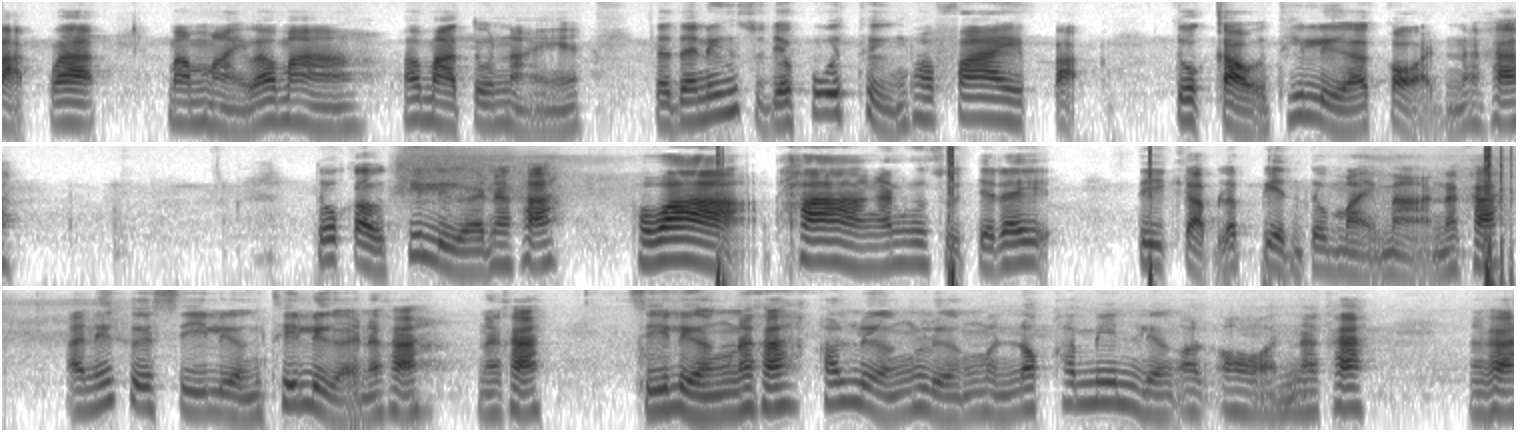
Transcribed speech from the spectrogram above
ปักว่ามาใหม่ว่ามาว่ามาตัวไหน แต่ตอนนี้คุณสุจะพูดถึงผ้าฝ้ายปักตัวเก่าที่เหลือก่อนนะคะ ตัวเก่าที่เหลือนะคะ เพราะว่าถ้างั้นคุณสุจะได้ตีกลับแล้วเปลี่ยนตัวใหม่มานะคะ อันนี้คือสีเหลืองที่เหลือนะคะ นะคะ สีเหลืองนะคะเขาเหลืองเหลืองเหมือนนกขมิ้นเหลืองอ่อนๆนะคะนะคะ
